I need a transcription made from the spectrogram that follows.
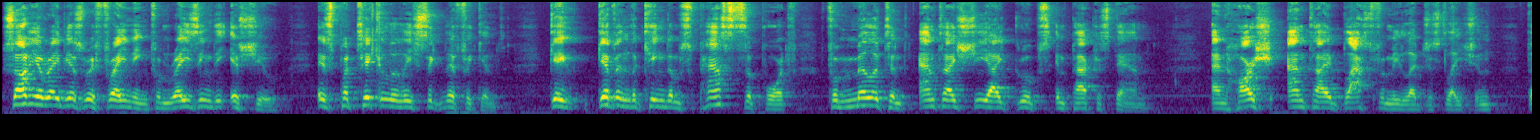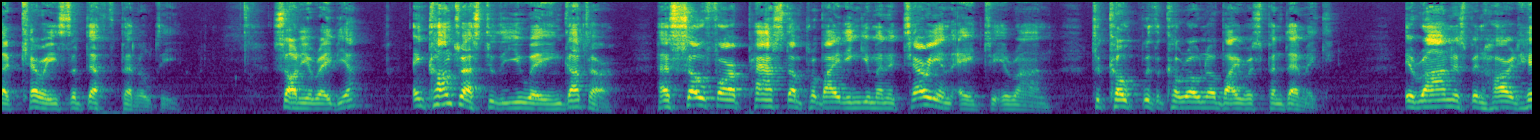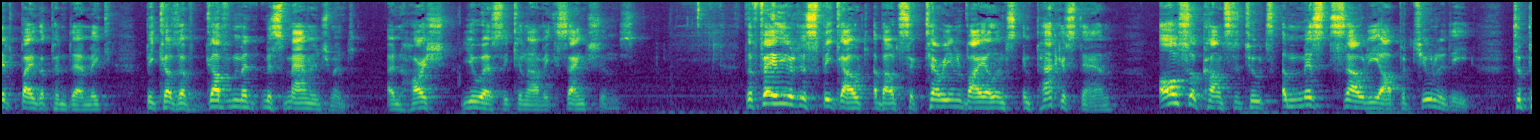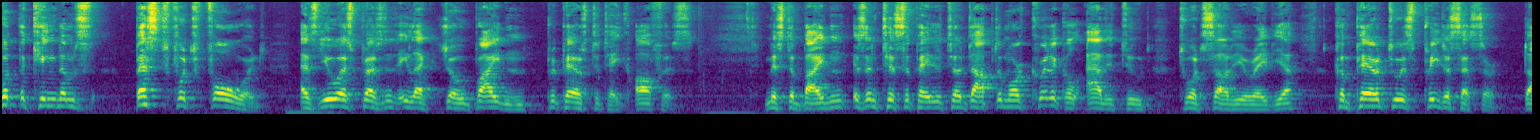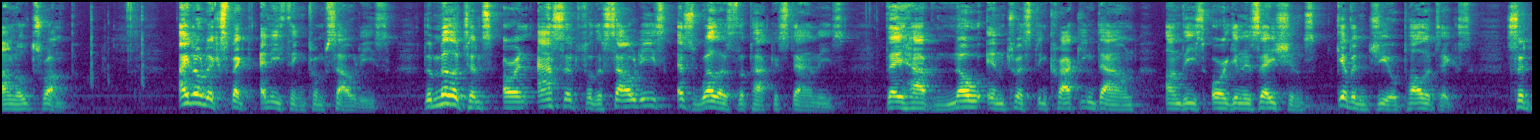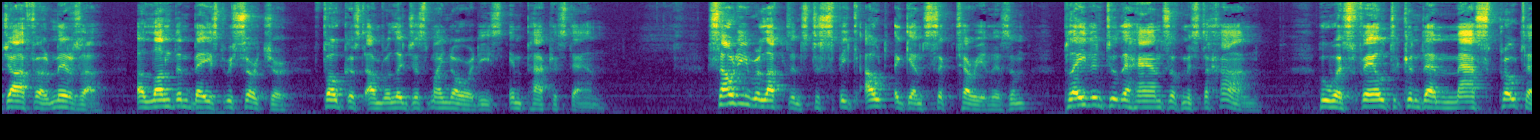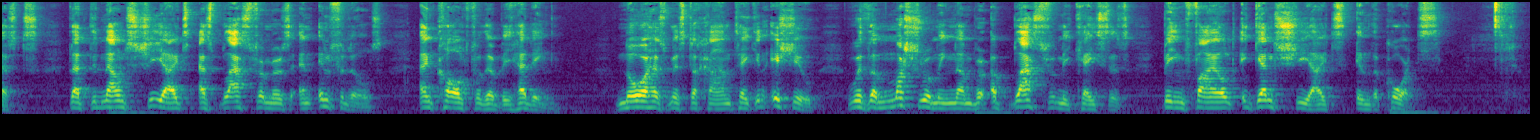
Saudi Arabia's refraining from raising the issue is particularly significant given the kingdom's past support for militant anti Shiite groups in Pakistan and harsh anti blasphemy legislation that carries the death penalty. Saudi Arabia, in contrast to the UAE and Qatar, has so far passed on providing humanitarian aid to Iran to cope with the coronavirus pandemic. Iran has been hard hit by the pandemic because of government mismanagement and harsh U.S. economic sanctions. The failure to speak out about sectarian violence in Pakistan also constitutes a missed Saudi opportunity to put the kingdom's best foot forward as U.S. President elect Joe Biden prepares to take office. Mr. Biden is anticipated to adopt a more critical attitude towards Saudi Arabia compared to his predecessor, Donald Trump. I don't expect anything from Saudis. The militants are an asset for the Saudis as well as the Pakistanis. They have no interest in cracking down on these organizations, given geopolitics, said Jafar Mirza, a London based researcher focused on religious minorities in Pakistan. Saudi reluctance to speak out against sectarianism played into the hands of Mr. Khan, who has failed to condemn mass protests that denounced Shiites as blasphemers and infidels and called for their beheading. Nor has Mr. Khan taken issue with the mushrooming number of blasphemy cases being filed against Shiites in the courts.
